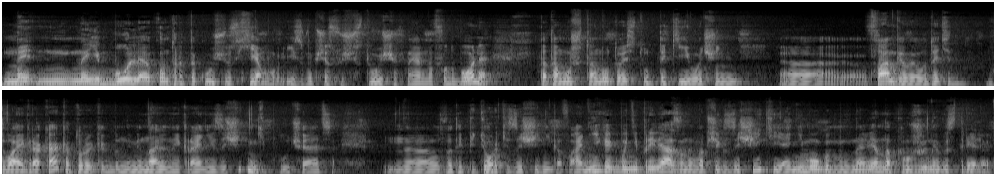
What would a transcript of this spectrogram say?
наиболее контратакующую схему из вообще существующих, наверное, в футболе. Потому что, ну, то есть тут такие очень э, фланговые вот эти два игрока, которые как бы номинальные крайние защитники, получается, э, вот в этой пятерке защитников, они как бы не привязаны вообще к защите, и они могут мгновенно пружиной выстреливать.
